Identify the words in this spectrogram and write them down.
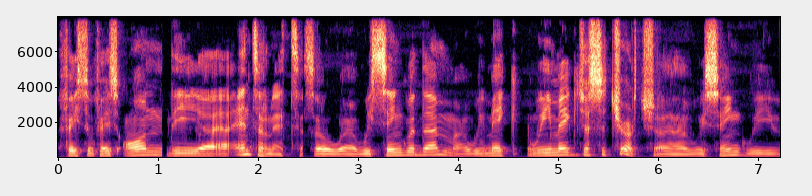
face to face on the uh, internet. So uh, we sing with them. Uh, we make we make just a church. we sing. We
